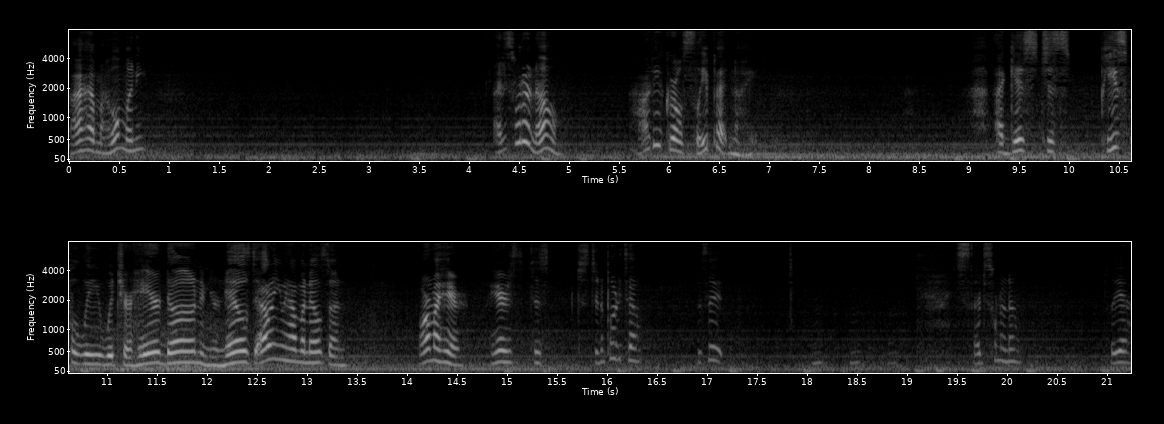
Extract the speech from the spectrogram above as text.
I have my own money. I just want to know. How do you girls sleep at night? I guess just peacefully with your hair done and your nails. I don't even have my nails done. Or my hair. My hair is just just in a ponytail. That's it. Mm-hmm. Just, I just want to know. So yeah,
